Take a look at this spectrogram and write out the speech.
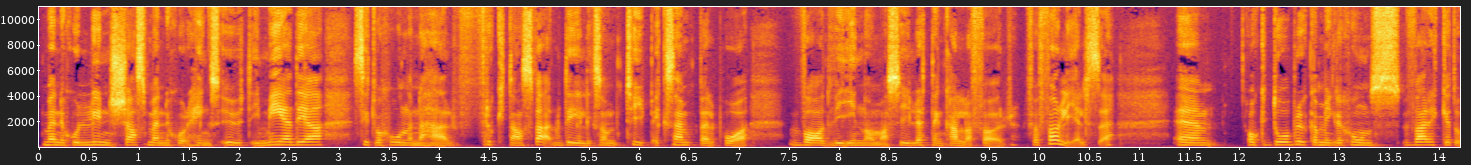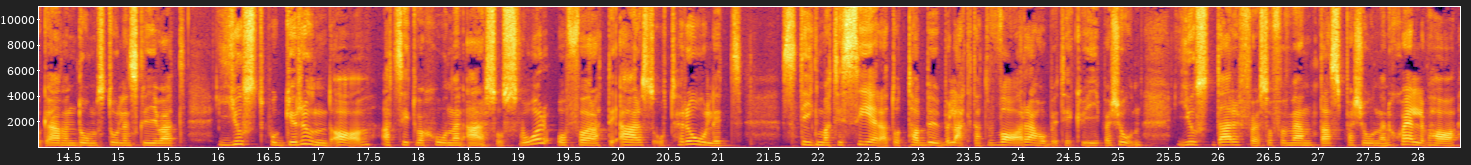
människor lynchas, människor hängs ut i media. Situationen är här fruktansvärd. och Det är liksom typexempel på vad vi inom asylrätten kallar för förföljelse. Eh, Och då brukar Migrationsverket och även domstolen skriva att just på grund av att situationen är så svår och för att det är så otroligt stigmatiserat och tabubelagt att vara hbtqi-person. Just därför så förväntas personen själv ha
